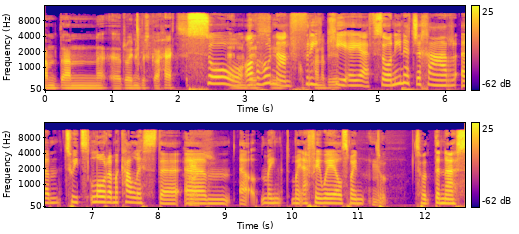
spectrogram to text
amdan uh, rwy'n yn gwisgo het. So, oedd hwnna'n freaky AF. So, o'n i'n edrych ar um, tweets Laura McAllister, um, right. mae'n mae FA Wales, mae'n hmm. dynes.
